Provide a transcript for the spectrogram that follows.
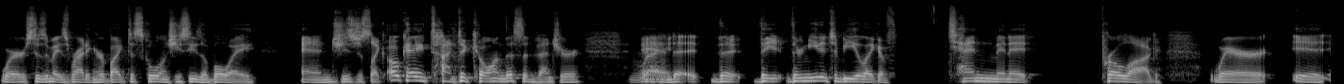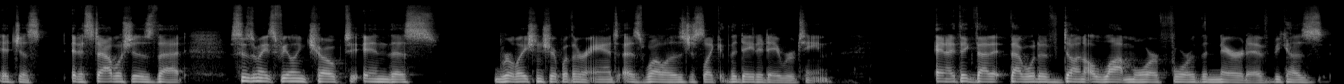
where Suzume is riding her bike to school and she sees a boy and she's just like, okay, time to go on this adventure. And Right. it, the, they there needed to be like a 10 minute prologue where it, it just it establishes that Suzume is feeling choked in this relationship with her aunt as well as just like the day-to-day routine. And i think that it, that would have done a lot more for the narrative because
